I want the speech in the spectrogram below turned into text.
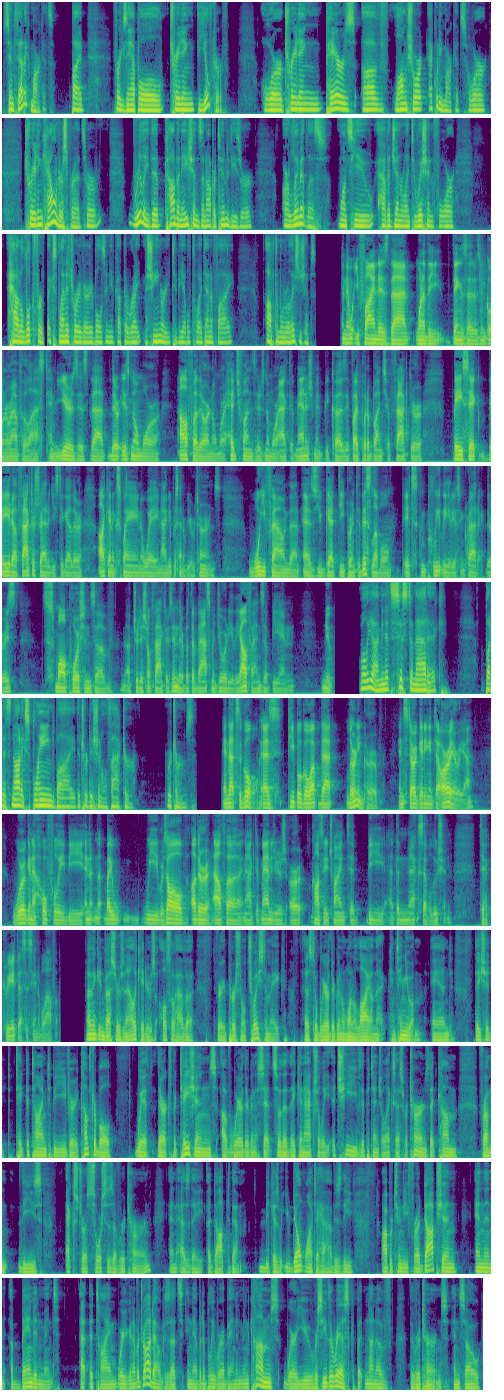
synthetic markets by, for example, trading the yield curve or trading pairs of long short equity markets or trading calendar spreads or really the combinations and opportunities are are limitless once you have a general intuition for how to look for explanatory variables and you've got the right machinery to be able to identify optimal relationships. And then what you find is that one of the things that has been going around for the last 10 years is that there is no more alpha, there are no more hedge funds, there's no more active management because if I put a bunch of factor basic beta factor strategies together, I can explain away 90% of your returns. We found that as you get deeper into this level, it's completely idiosyncratic. There is small portions of, of traditional factors in there, but the vast majority of the alpha ends up being new. Well, yeah, I mean, it's systematic, but it's not explained by the traditional factor returns. And that's the goal. As people go up that learning curve and start getting into our area, we're going to hopefully be, and by we resolve, other alpha and active managers are constantly trying to be at the next evolution to create that sustainable alpha. I think investors and allocators also have a very personal choice to make as to where they're going to want to lie on that continuum. And they should take the time to be very comfortable with their expectations of where they're going to sit so that they can actually achieve the potential excess returns that come from these extra sources of return and as they adopt them. Because what you don't want to have is the opportunity for adoption and then abandonment at the time where you're going to have a drawdown, because that's inevitably where abandonment comes, where you receive the risk, but none of the returns. And so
